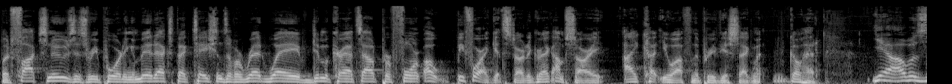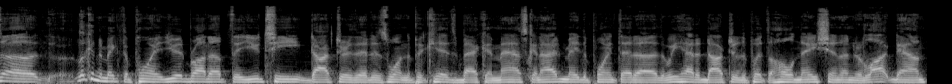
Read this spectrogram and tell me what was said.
But Fox News is reporting amid expectations of a red wave, Democrats outperform. Oh, before I get started, Greg, I'm sorry. I cut you off in the previous segment. Go ahead. Yeah, I was uh, looking to make the point. You had brought up the UT doctor that is wanting to put kids back in masks, and I had made the point that, uh, that we had a doctor that put the whole nation under lockdown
